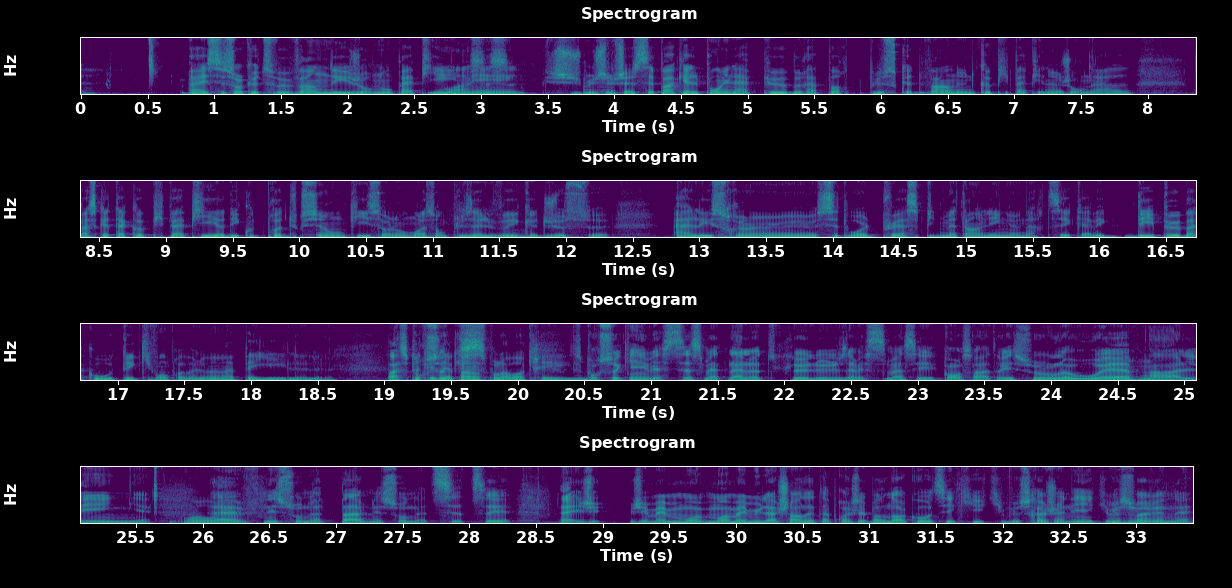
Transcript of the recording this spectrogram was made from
Ben, c'est sûr que tu veux vendre des journaux papier, Ouais, mais ça. je, je, je sais pas à quel point la pub rapporte plus que de vendre une copie papier d'un journal, parce que ta copie papier a des coûts de production qui, selon moi, sont plus élevés Mm. que de juste euh, aller sur un site WordPress puis de mettre en ligne un article avec des pubs à côté qui vont probablement payer le, le- C'est pour dépenses pour l'avoir créé. C'est pour ça qu'ils investissent maintenant. Là, le, le- les investissements, c'est concentré sur le web, Mhm. en ligne. Ouais, ouais. Euh, venez sur notre page, venez sur notre site. Ben, j'ai, même moi- moi-même eu la chance d'être approché par le Nord-Côtier qui, qui veut se rajeunir, qui veut se Mhm. faire une. euh,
